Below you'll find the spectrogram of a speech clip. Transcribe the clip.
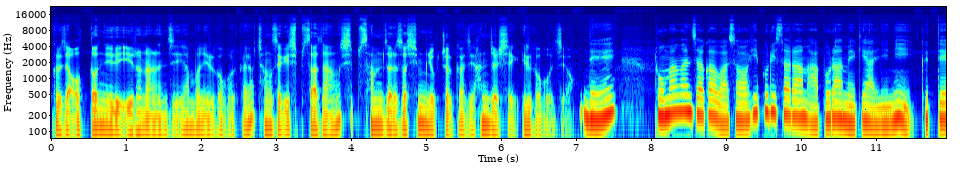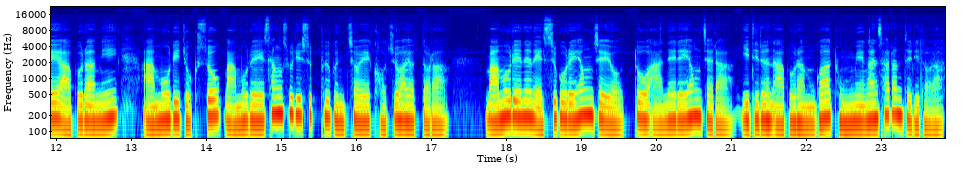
그러자 어떤 일이 일어나는지 한번 읽어볼까요? 창세기 14장 13절에서 16절까지 한 절씩 읽어보죠. 네. 도망한 자가 와서 히브리 사람 아브람에게 알리니 그때 아브람이 아모리 족속 마므레의 상수리 숲을 근처에 거주하였더라. 마므레는 에스골의 형제요 또 아넬의 형제라 이들은 아브람과 동맹한 사람들이더라.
